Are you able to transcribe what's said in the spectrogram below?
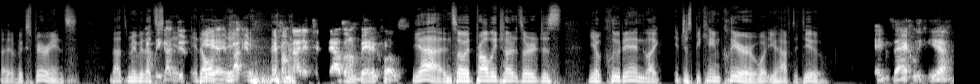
of experience. That's maybe that's. I think I do. It, it all, yeah, if, I, if, I'm not at ten thousand, I'm very close. Yeah, and so it probably sort of just you know clued in, like it just became clear what you have to do. Exactly. Yeah.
